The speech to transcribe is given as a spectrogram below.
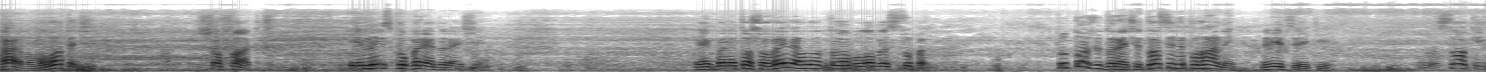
Гарно молотить що факт. І низько бере, до речі. Якби не то, що вилягло, то було б супер. Тут теж, до речі, досить непоганий. Дивіться який. Високий.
